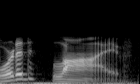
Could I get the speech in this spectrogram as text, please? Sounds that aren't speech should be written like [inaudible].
Recorded live.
